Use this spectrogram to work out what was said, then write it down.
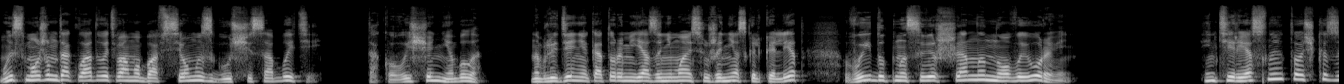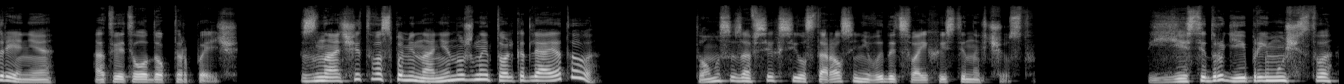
Мы сможем докладывать вам обо всем из гуще событий. Такого еще не было. Наблюдения, которыми я занимаюсь уже несколько лет, выйдут на совершенно новый уровень. «Интересная точка зрения», — ответила доктор Пейдж. «Значит, воспоминания нужны только для этого?» Томас изо всех сил старался не выдать своих истинных чувств. «Есть и другие преимущества.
